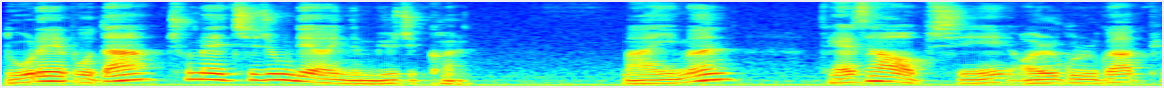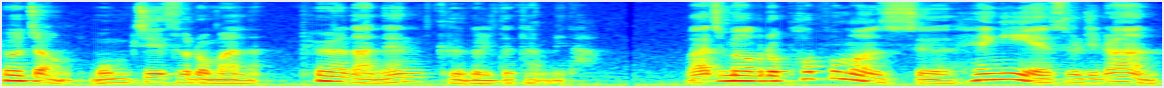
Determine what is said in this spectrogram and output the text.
노래보다 춤에 치중되어 있는 뮤지컬, 마임은 대사 없이 얼굴과 표정, 몸짓으로만 표현하는 극을 뜻합니다. 마지막으로 퍼포먼스, 행위 예술이란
